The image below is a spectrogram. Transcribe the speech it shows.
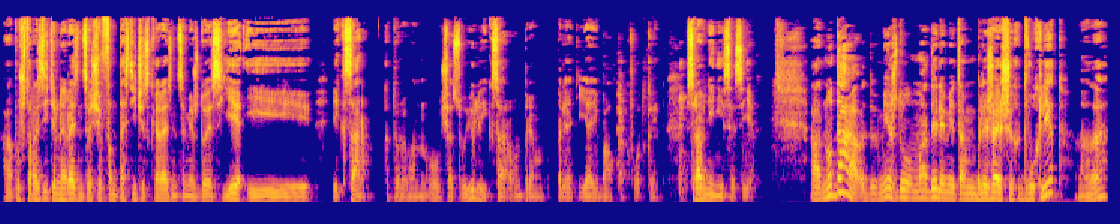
А, потому что разительная разница, вообще фантастическая разница между SE и XR, который он сейчас у Юли XR, он прям, блядь, я ебал, как фоткает в сравнении с SE. А, ну да, между моделями там ближайших двух лет, да,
